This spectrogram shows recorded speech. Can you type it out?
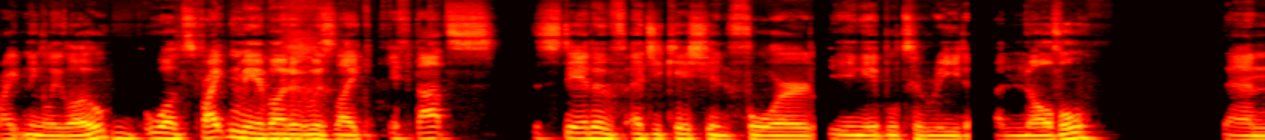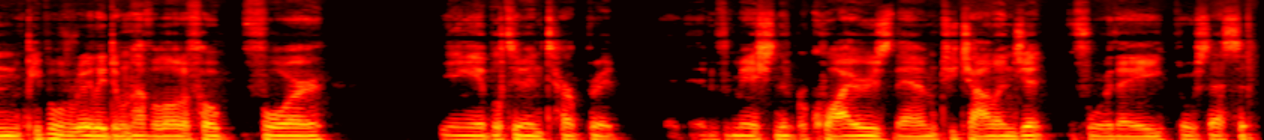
frighteningly low. What's frightened me about it was like if that's the state of education for being able to read a novel, then people really don't have a lot of hope for being able to interpret information that requires them to challenge it before they process it.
